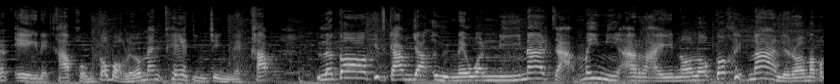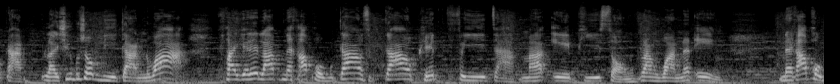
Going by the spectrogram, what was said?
นั่นเองนะครับผมก็บอกเลยว่าแม่งเท่จริง ๆ นะครับ แล้วก็กิจกรรมอย่างอื่นในวันนี้น่าจะไม่มีอะไรเนาะแล้วก็คลิปหน้าเดี๋ยวเรามาประกาศรายชื่อผู้โชคดีกันว่า ใครจะได้รับนะครับผม 99 เพชรฟรีจาก Mark AP 2 รางวัลนั่นเอง นะครับผม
